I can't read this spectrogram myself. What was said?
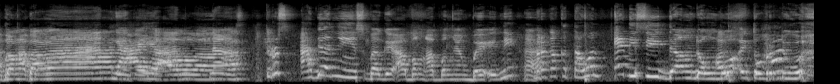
Abang-abangan, abang-abangan gitu ya kan. Allah. nah terus ada nih sebagai abang-abang yang baik ini mereka ketahuan eh di sidang dong bo itu berdua.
